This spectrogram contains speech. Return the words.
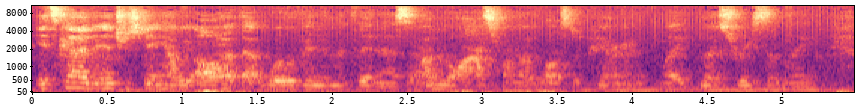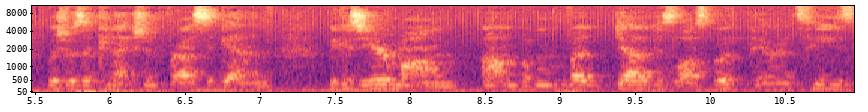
it's kind of interesting how we all have that woven in within us. I'm the last one I've lost a parent, like most recently, which was a connection for us again, because your mom. Um, but, but Doug has lost both parents. He's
